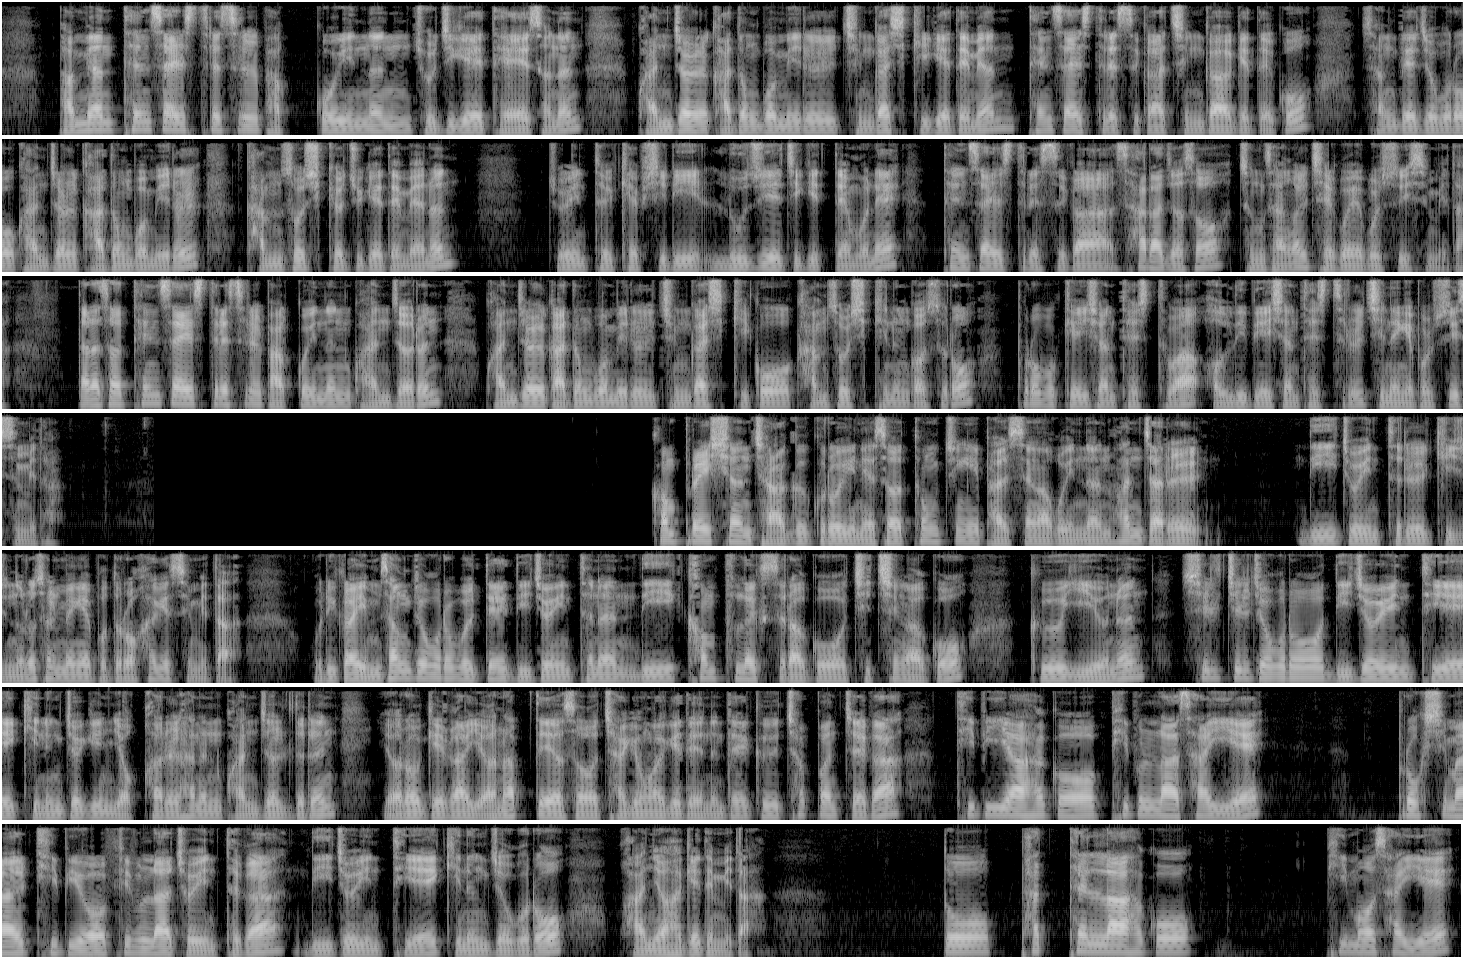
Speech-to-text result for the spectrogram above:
반면 텐사일 스트레스를 받고 있는 조직에 대해서는 관절 가동 범위를 증가시키게 되면 텐사일 스트레스가 증가하게 되고 상대적으로 관절 가동 범위를 감소시켜 주게 되면은 조인트 캡슐이 루즈해지기 때문에 텐사일 스트레스가 사라져서 증상을 제거해 볼 수 있습니다. 따라서 텐사일 스트레스를 받고 있는 관절은 관절 가동 범위를 증가시키고 감소시키는 것으로 프로보케이션 테스트와 얼리비에이션 테스트를 진행해 볼 수 있습니다. 컴프레션 자극으로 인해서 통증이 발생하고 있는 환자를 니 조인트를 기준으로 설명해 보도록 하겠습니다. 우리가 임상적으로 볼 때 니 조인트는 니 컴플렉스라고 지칭하고 그 이유는 실질적으로 니 조인트의 기능적인 역할을 하는 관절들은 여러 개가 연합되어서 작용하게 되는데 그 첫 번째가 티비아하고 피블라 사이에 프록시말 티비오 피블라 조인트가 니 조인트에 기능적으로 관여하게 됩니다. 또 파텔라하고 피머 사이에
